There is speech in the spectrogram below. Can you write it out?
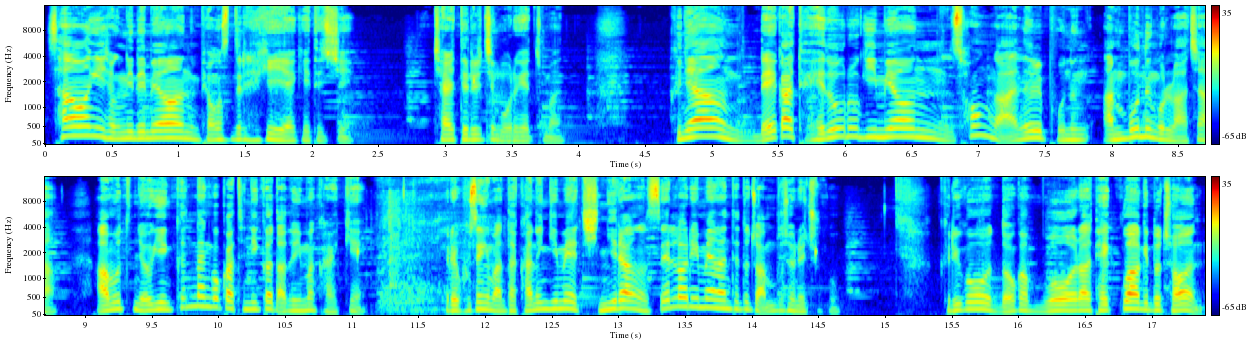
상황이 정리되면 병사들에게 이야기해두지. 잘 들을지 모르겠지만 그냥 내가 되도록이면 성 안을 보는 안 보는 걸로 하자. 아무튼 여긴 끝난 것 같으니까 나도 이만 갈게. 그래 고생이 많다. 가는 김에 진이랑 셀러리맨한테도 좀 안부 전해주고. 그리고 너가 뭐라 대꾸하기도 전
